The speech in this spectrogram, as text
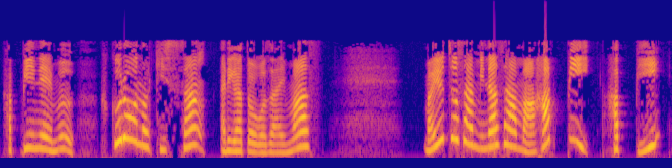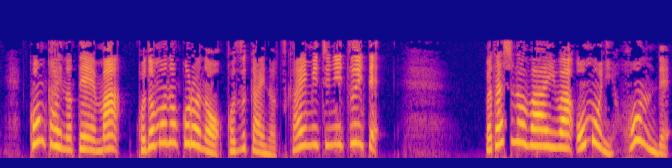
ハッピーネーム、フクロウのキッさん、ありがとうございます。まゆちょさん皆様、ハッピー、ハッピー？今回のテーマ、子供の頃の小遣いの使い道について。私の場合は主に本で、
